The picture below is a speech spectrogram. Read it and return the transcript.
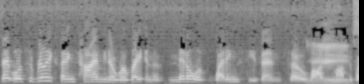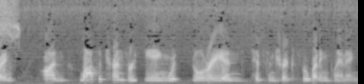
Great. Well, it's a really exciting time. You know, we're right in the middle of wedding season, so lots and lots of weddings going on. Lots of trends we're seeing with jewelry and tips and tricks for wedding planning.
